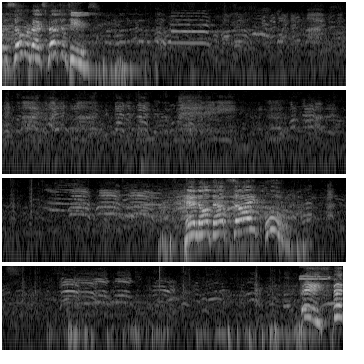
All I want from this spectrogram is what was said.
the Silverback special teams. Handoff outside. Ooh. Hey, spin.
